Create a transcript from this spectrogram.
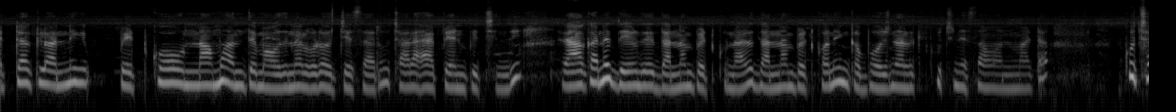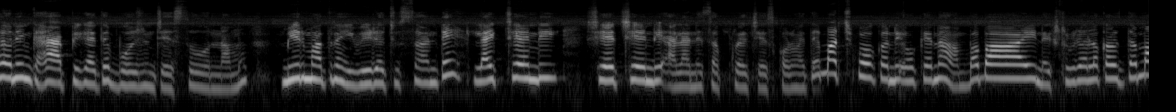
అట్టాక్లు అన్నీ పెట్టుకో ఉన్నాము అంతే మా వదినలు కూడా వచ్చేసారు. చాలా హ్యాపీ అనిపించింది. రాగానే దేవుడి దగ్గర దండం పెట్టుకున్నారు. దండం పెట్టుకొని ఇంకా భోజనాలకి కూర్చునేసాము అనమాట కూర్చొని ఇంకా హ్యాపీగా అయితే భోజనం చేస్తూ ఉన్నాము. మీరు మాత్రం ఈ వీడియో చూస్తా అంటే లైక్ చేయండి షేర్ చేయండి అలానే సబ్స్క్రైబ్ చేసుకోవడం అయితే మర్చిపోకండి. ఓకేనా? బాయ్. నెక్స్ట్ వీడియోలో కలుద్దామా?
